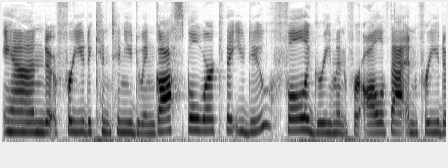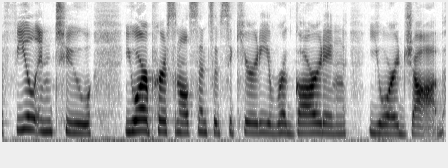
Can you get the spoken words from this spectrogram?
and for you to continue doing gospel work that you do. Full agreement for all of that and for you to feel into your personal sense of security regarding your job.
